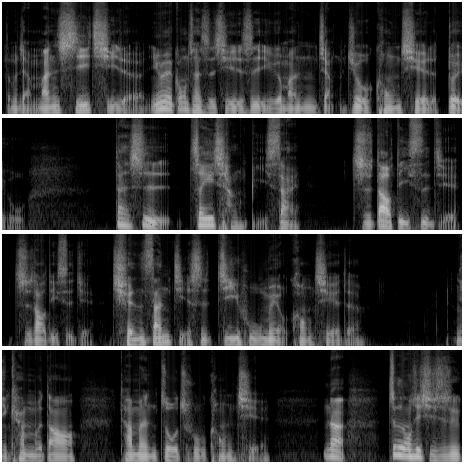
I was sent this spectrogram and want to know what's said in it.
怎么讲？蛮稀奇的，因为工程师其实是一个蛮讲究空切的队伍，但是这一场比赛，直到第四节，直到第四节前三节是几乎没有空切的，你看不到他们做出空切。那这个东西其实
